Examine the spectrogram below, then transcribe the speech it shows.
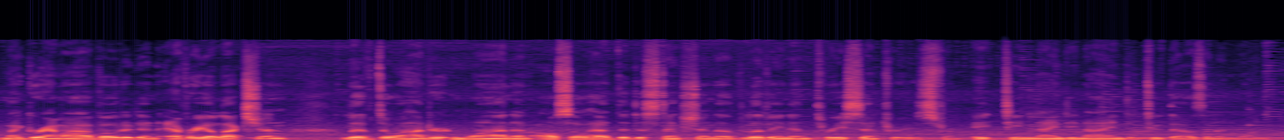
My grandma voted in every election, lived to 101, and also had the distinction of living in three centuries from 1899 to 2001.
